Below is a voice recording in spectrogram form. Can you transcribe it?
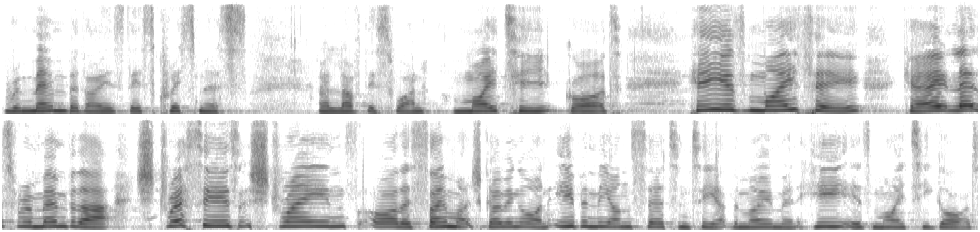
Remember those this Christmas. I love this one. Mighty God. He is mighty. Okay, let's remember that. Stresses, strains, oh, there's so much going on. Even the uncertainty at the moment. He is mighty God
